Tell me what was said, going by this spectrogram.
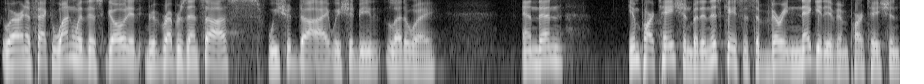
we are in effect one with this goat. It represents us. We should die. We should be led away. And then impartation, but in this case it's a very negative impartation.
